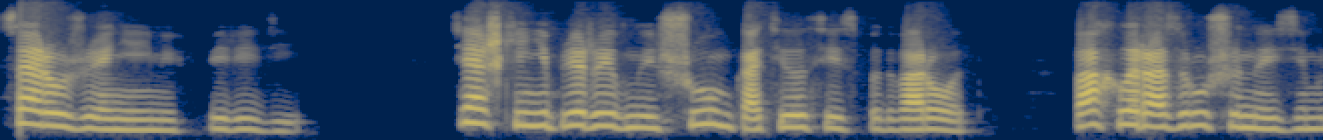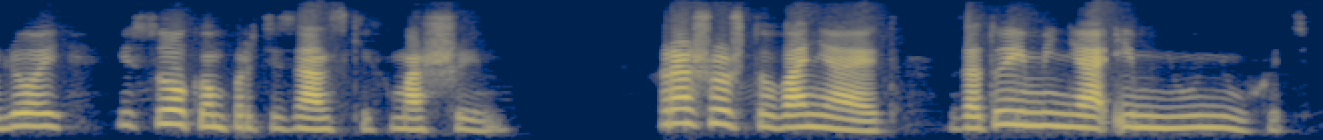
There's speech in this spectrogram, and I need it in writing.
сооружениями впереди. Тяжкий непрерывный шум катился из-под ворот, пахло разрушенной землей и соком партизанских машин. «Хорошо, что воняет, зато и меня им не унюхать», —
